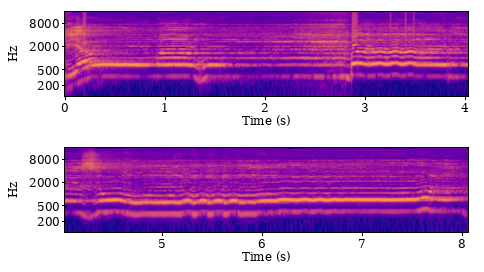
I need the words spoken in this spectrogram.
يوم هم بارزون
